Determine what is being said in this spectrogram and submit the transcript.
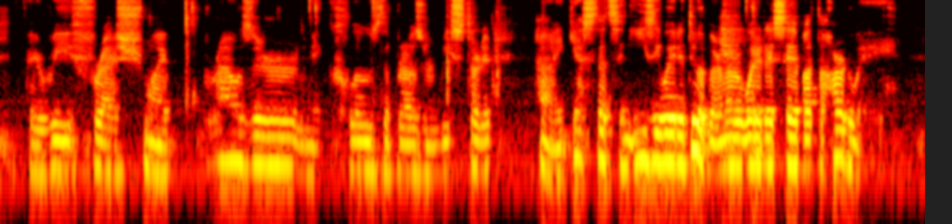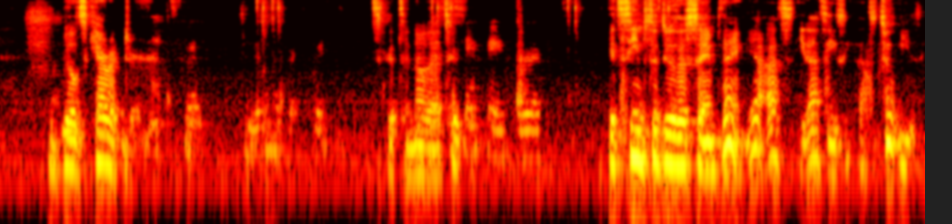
If I refresh my browser, let me close the browser and restart it. Huh, I guess that's an easy way to do it, but remember what did I say about the hard way? It builds character. It's good to know that we- It's good to know that too. It seems to do the same thing. Yeah, that's that's easy. That's too easy.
